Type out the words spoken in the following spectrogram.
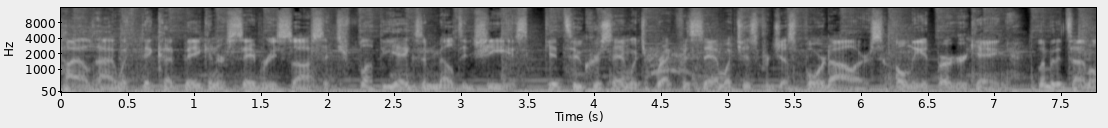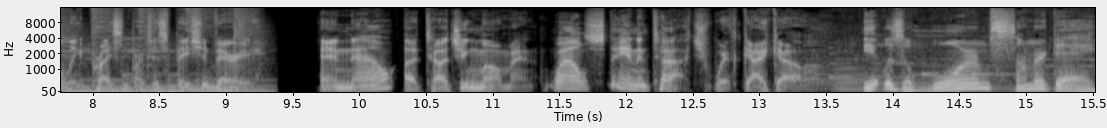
Piled high with thick cut bacon or savory sausage, fluffy eggs, and melted cheese. Get two Croissantwich breakfast sandwiches for just $4. Only at Burger King. Limited time only. Price and participation vary. And now, a touching moment. while staying in touch with Geico. It was a warm summer day.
